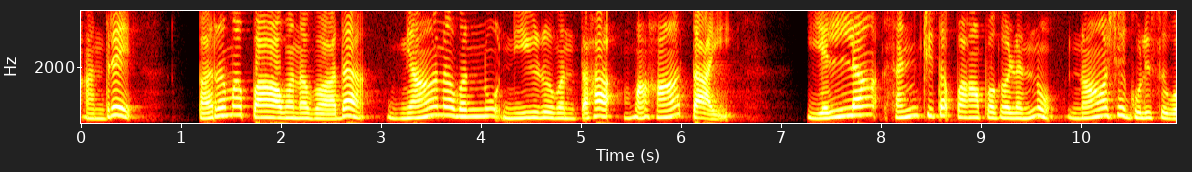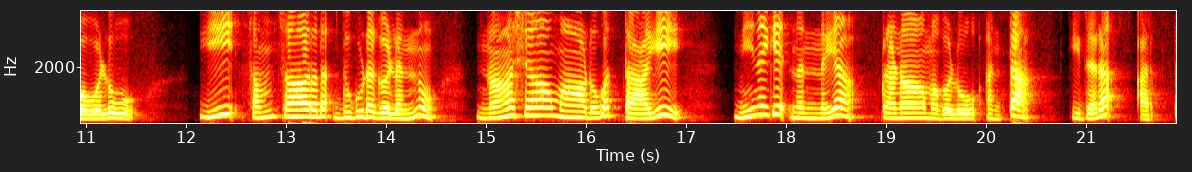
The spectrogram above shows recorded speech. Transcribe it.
ಅಂದರೆ ಪರಮಪಾವನವಾದ ಜ್ಞಾನವನ್ನು ನೀಡುವಂತಹ ಮಹಾತಾಯಿ, ಎಲ್ಲ ಸಂಚಿತ ಪಾಪಗಳನ್ನು ನಾಶಗೊಳಿಸುವವಳು. ಈ ಸಂಸಾರದ ದುಗುಡಗಳನ್ನು ನಾಶ ಮಾಡುವ ತಾಯಿ ನಿನಗೆ ನನ್ನಯ ಪ್ರಣಾಮಗಳು ಅಂತ ಇದರ ಅರ್ಥ.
